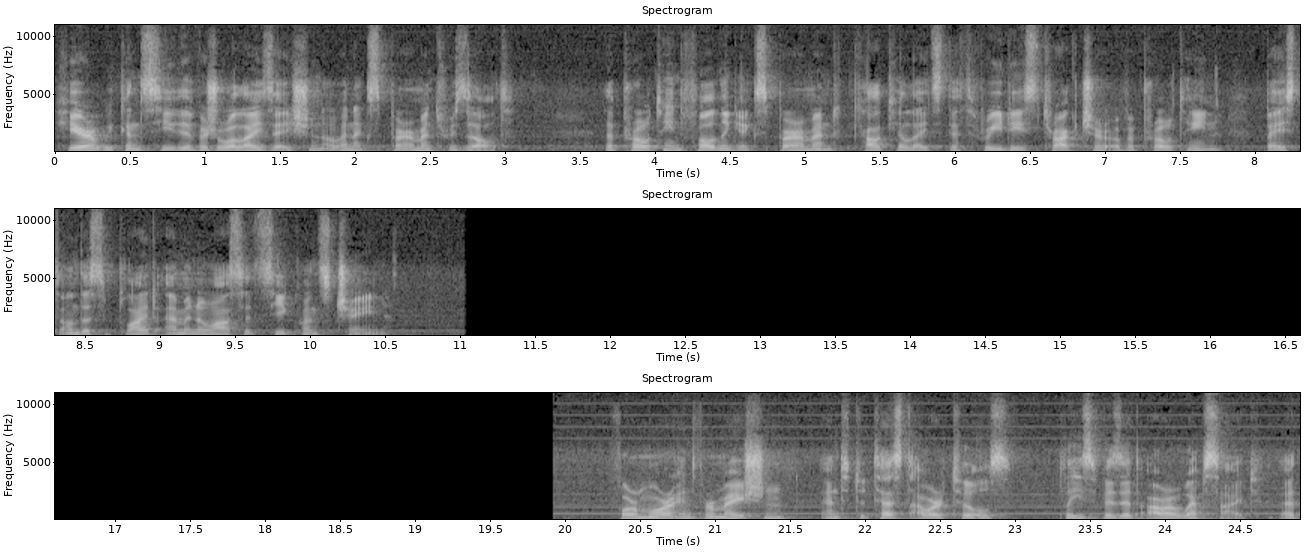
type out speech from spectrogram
Here we can see the visualization of an experiment result. The protein folding experiment calculates the 3D structure of a protein based on the supplied amino acid sequence chain. For more information and to test our tools, please visit our website at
